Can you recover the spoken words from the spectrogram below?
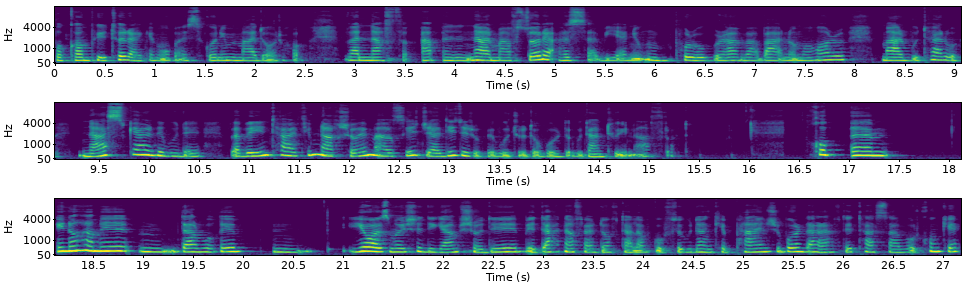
با کامپیوتر اگه مقایسه کنیم مدارها و نف... نرم افزار عصبی یعنی اون پروگرام و برنامه ها رو مربوطه رو نصب کرده بوده و به این ترتیب نقشه های مغزی جدیدی رو به وجود آورده بودن تو این افراد. خب اینا همه در واقع یه آزمایش دیگه هم شده. به ده نفر داوطلب گفته بودن که پنج بار در هفته تصور کن که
